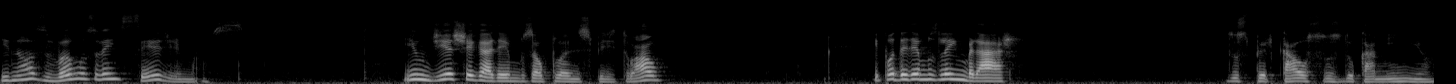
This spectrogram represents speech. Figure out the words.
E nós vamos vencer, irmãos. E um dia chegaremos ao plano espiritual e poderemos lembrar dos percalços do caminho,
